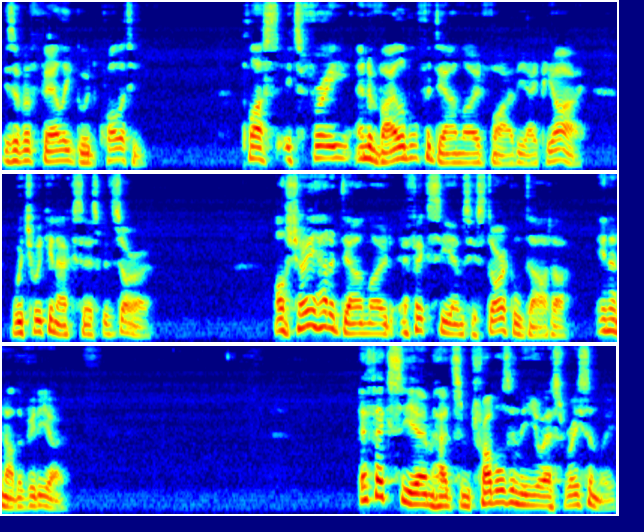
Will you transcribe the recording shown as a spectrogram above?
is of a fairly good quality. Plus, it's free and available for download via the API, which we can access with Zorro. I'll show you how to download FXCM's historical data in another video. FXCM had some troubles in the US recently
